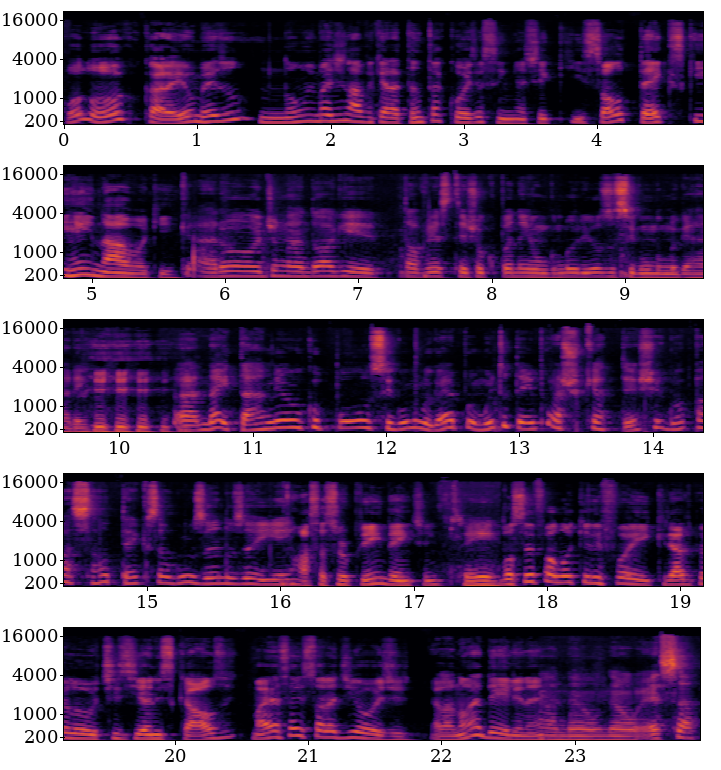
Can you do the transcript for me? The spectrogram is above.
Ô, louco, cara. Eu mesmo não imaginava que era tanta coisa assim. Achei que só o Tex que reinava aqui. Cara, o Dylan Dog talvez esteja ocupando aí um glorioso segundo lugar, hein? a, na Itália ocupou o segundo lugar por muito tempo. Acho que até chegou a passar o Tex alguns anos aí, hein? Nossa, surpreendente, hein? Sim. Você falou que ele foi criado pelo Tiziano Scalzi, mas essa história de hoje, ela não é dele, né? Ah, não, não. Essa,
